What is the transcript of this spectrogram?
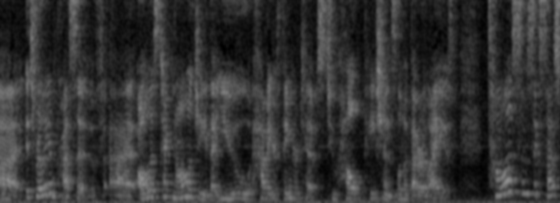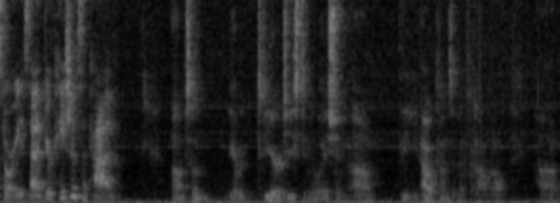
Uh, it's really impressive. Uh, all this technology that you have at your fingertips to help patients live a better life. Tell us some success stories that your patients have had. Um, some, yeah, with DRG stimulation, um, the outcomes have been phenomenal. Um,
